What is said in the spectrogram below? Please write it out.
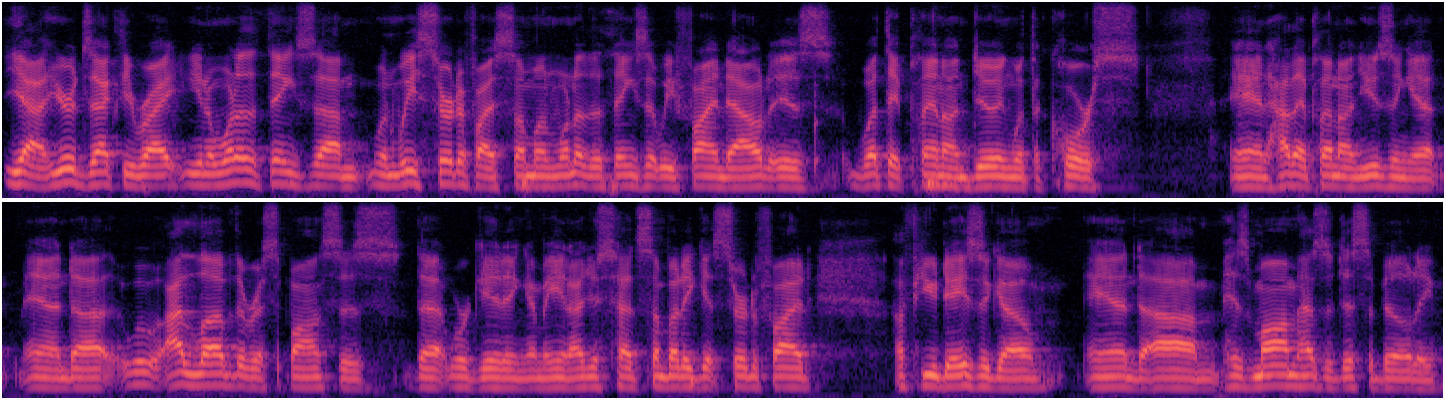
Yeah, you're exactly right. You know, one of the things um, when we certify someone, one of the things that we find out is what they plan on doing with the course and how they plan on using it. And uh, I love the responses that we're getting. I mean, I just had somebody get certified a few days ago, and um, his mom has a disability,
